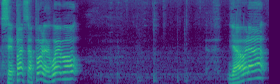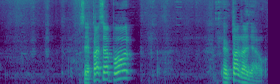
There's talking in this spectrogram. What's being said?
se pasa por el huevo y ahora se pasa por el pan rallado.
